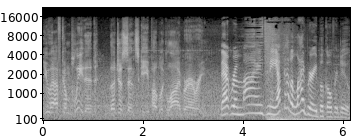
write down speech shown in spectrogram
you have completed the Jasinski Public Library. That reminds me, I've got a library book overdue.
